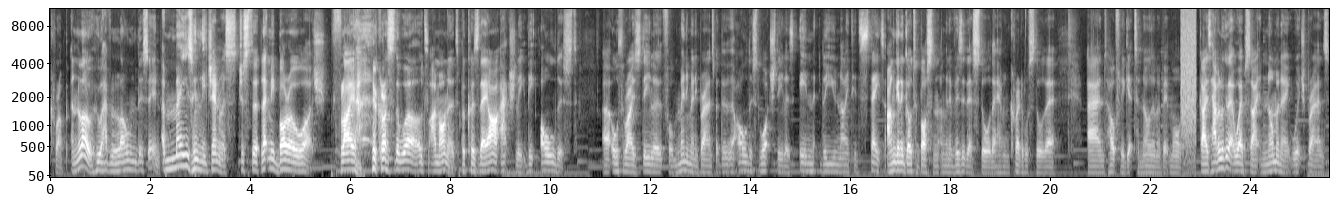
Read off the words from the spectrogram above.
Crump and Low who have loaned this in. Amazingly generous just to let me borrow a watch, fly across the world. I'm honored because they are actually the oldest uh, authorized dealer for many, many brands, but they're the oldest watch dealers in the United States. I'm gonna go to Boston, I'm gonna visit their store. They have an incredible store there and hopefully get to know them a bit more. Guys, have a look at their website and nominate which brands,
